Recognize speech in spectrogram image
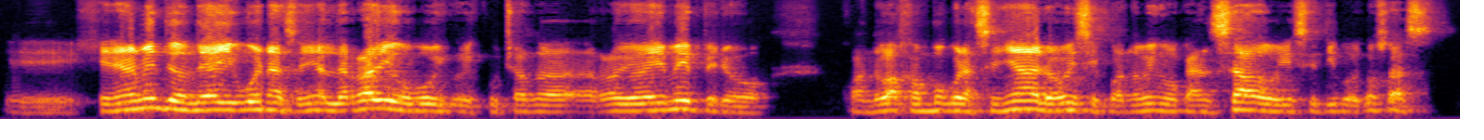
eh, generalmente donde hay buena señal de radio voy escuchando radio AM, pero cuando baja un poco la señal o a veces cuando vengo cansado y ese tipo de cosas,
